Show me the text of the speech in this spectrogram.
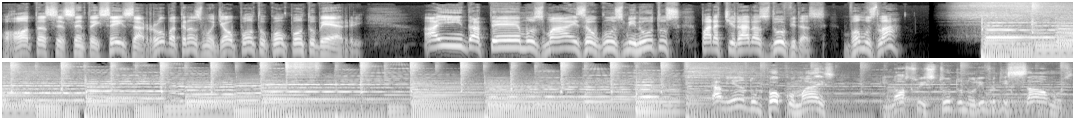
rota66 arroba transmundial.com.br. Ainda temos mais alguns minutos para tirar as dúvidas. Vamos lá? Caminhando um pouco mais em nosso estudo no livro de Salmos,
